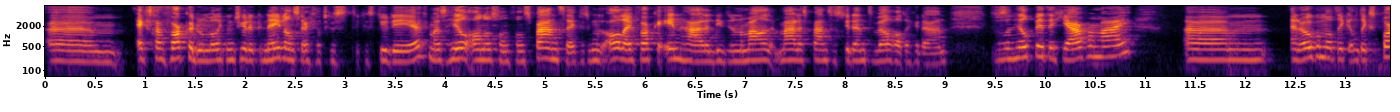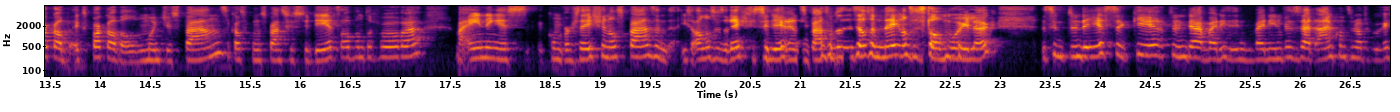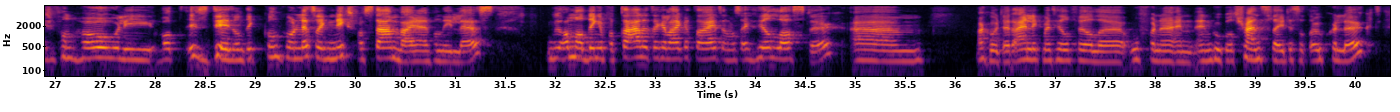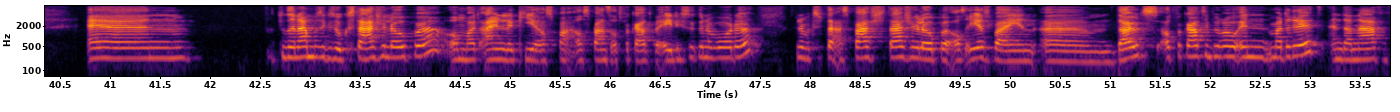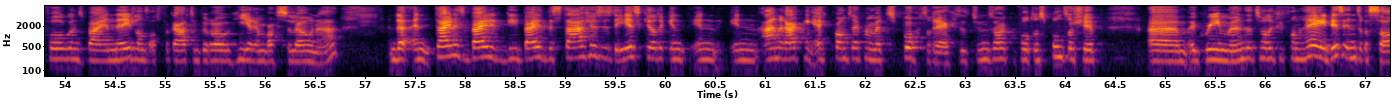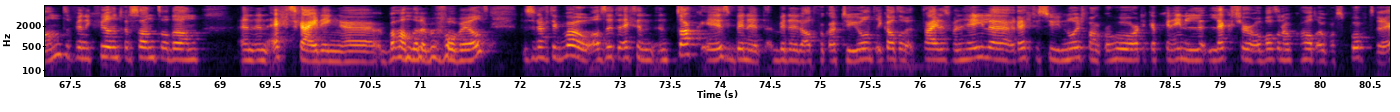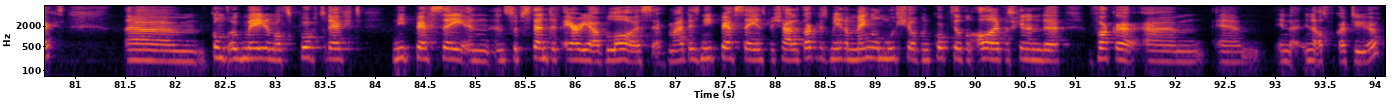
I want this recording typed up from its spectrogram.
um, extra vakken doen, wat ik natuurlijk Nederlands recht had gestudeerd, maar is heel anders dan van Spaans recht. Dus ik moest allerlei vakken inhalen die de normale, normale Spaanse studenten wel hadden gedaan. Dus het was een heel pittig jaar voor mij. Um, en ook omdat ik, want ik sprak, al, ik sprak al wel een mondje Spaans. Ik had gewoon Spaans gestudeerd al van tevoren. Maar één ding is conversational Spaans en iets anders is recht studeren in het Spaans. Want zelfs in het Nederlands is het al moeilijk. Dus toen, de eerste keer toen ik daar bij die, bij die universiteit aankwam, toen had ik ook echt van holy, wat is dit? Want ik kon gewoon letterlijk niks verstaan bijna van die les. Ik moest allemaal dingen vertalen tegelijkertijd en dat was echt heel lastig. Um, maar goed, uiteindelijk met heel veel uh, oefenen en, en Google Translate is dat ook gelukt. En toen daarna moest ik dus ook stage lopen, om uiteindelijk hier als, Spa als advocaat beëdigd te kunnen worden. Toen heb ik sta stage gelopen als eerst bij een um, Duits advocatenbureau in Madrid. En daarna vervolgens bij een Nederlands advocatenbureau hier in Barcelona. En, en tijdens beide, die beide stages is de eerste keer dat ik in, in, in aanraking echt kwam zeg maar, met sportrecht. Dus toen zag ik bijvoorbeeld een sponsorship um, agreement. En toen had ik van, hey, dit is interessant. Dat vind ik veel interessanter dan een, een echtscheiding uh, behandelen bijvoorbeeld. Dus toen dacht ik, wow, als dit echt een, een tak is binnen, binnen de advocatuur. Want ik had er tijdens mijn hele rechtenstudie nooit van gehoord. Ik heb geen ene lecture of wat dan ook gehad over sportrecht. Um, komt ook mede omdat sportrecht niet per se een, een substantive area of law is, maar. Het is niet per se een speciale tak. Het is meer een mengelmoesje of een cocktail van allerlei verschillende vakken um, um, in, de, in de advocatuur.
